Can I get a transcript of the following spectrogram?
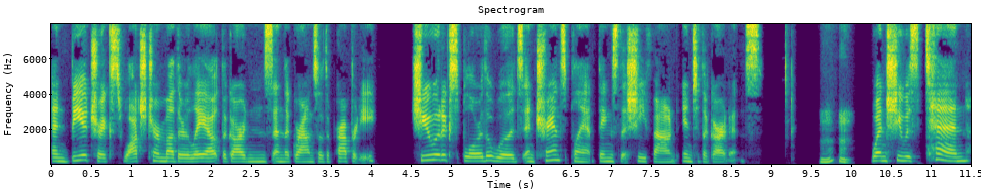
and Beatrix watched her mother lay out the gardens and the grounds of the property. She would explore the woods and transplant things that she found into the gardens. Mm-mm. When she was 10,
